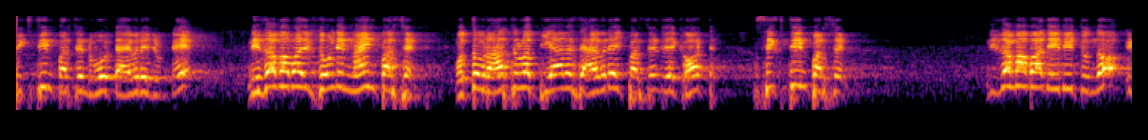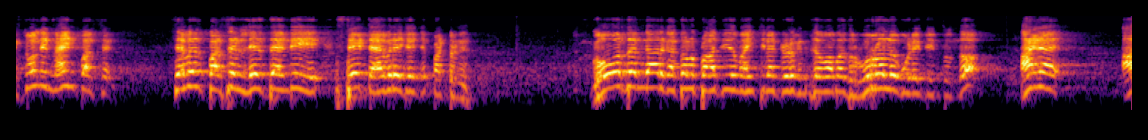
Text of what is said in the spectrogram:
సిక్స్టీన్ పర్సెంట్ ఓట్ యావరేజ్ ఉంటే Nizamabad it's only nine percent మొత్తం రాష్ట్రంలో BRS average percent they got sixteen percent Nizamabad ఏదైతుందో it's only nine percent seven percent less than the state average అని చెప్పి అంటున్నాను గోవర్ధన్ గారు గతంలో ప్రాతినిధ్యం వహించినటువంటి నిజామాబాద్ రూరల్లో కూడా ఏదైతుందో ఆయన ఆ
